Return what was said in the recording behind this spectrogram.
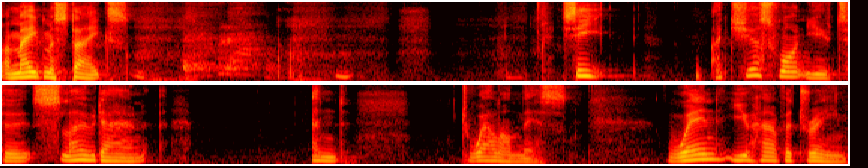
I made mistakes. See, I just want you to slow down and dwell on this. When you have a dream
